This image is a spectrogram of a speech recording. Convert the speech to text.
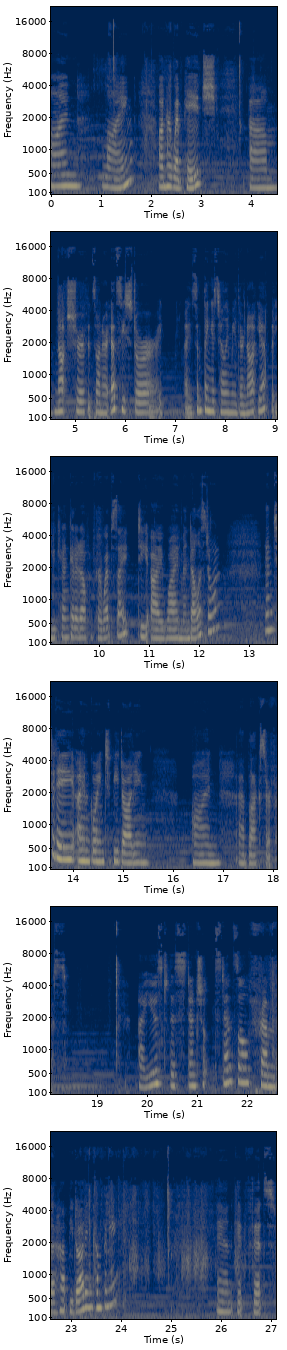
online on her webpage. Um, not sure if it's on her Etsy store. I, I, something is telling me they're not yet, but you can get it off of her website, DIY Mandala Stone. And today I am going to be dotting on a black surface. I used this stencil from the Happy Dotting Company and it fits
